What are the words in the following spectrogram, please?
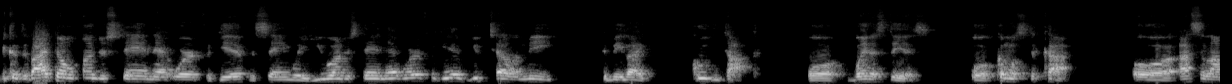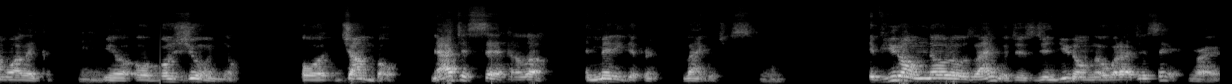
because if I don't understand that word forgive the same way you understand that word forgive, you telling me to be like Guten Tag or Buenos Dias or Como está or Assalamu alaikum, mm. you know, or Buongiorno or Jumbo. Now I just said hello in many different languages. Mm. If you don't know those languages, then you don't know what I just said. Right.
